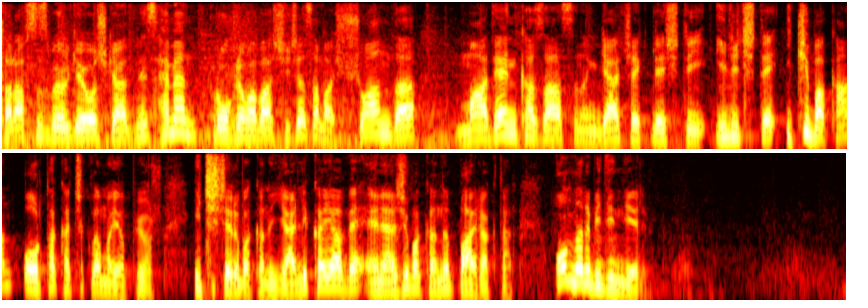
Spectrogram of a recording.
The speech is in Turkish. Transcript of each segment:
Tarafsız bölgeye hoş geldiniz. Hemen programa başlayacağız ama şu anda maden kazasının gerçekleştiği İliç'te iki bakan ortak açıklama yapıyor. İçişleri Bakanı Yerlikaya ve Enerji Bakanı Bayraktar. Onları bir dinleyelim.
